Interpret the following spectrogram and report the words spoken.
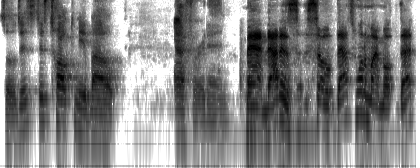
So just just talk to me about effort and man that is so that's one of my mo- that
